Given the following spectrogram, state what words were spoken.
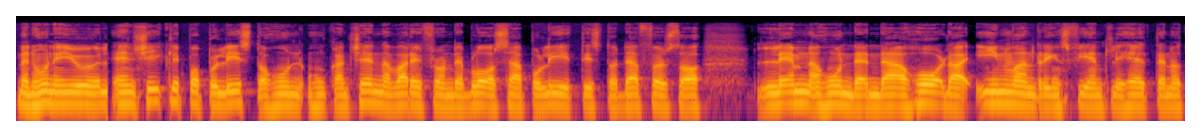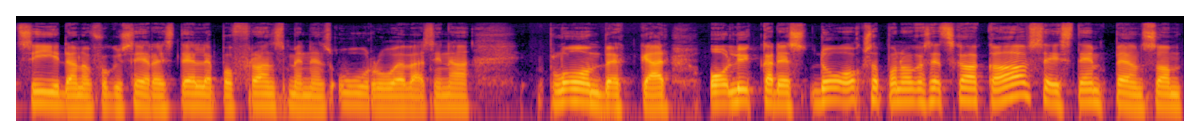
Men hon är ju en skicklig populist och hon, hon kan känna varifrån det blåser politiskt och därför så lämnar hon den där hårda invandringsfientligheten åt sidan och fokuserar istället på fransmännens oro över sina plånböcker och lyckades då också på något sätt skaka av sig stämpeln som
